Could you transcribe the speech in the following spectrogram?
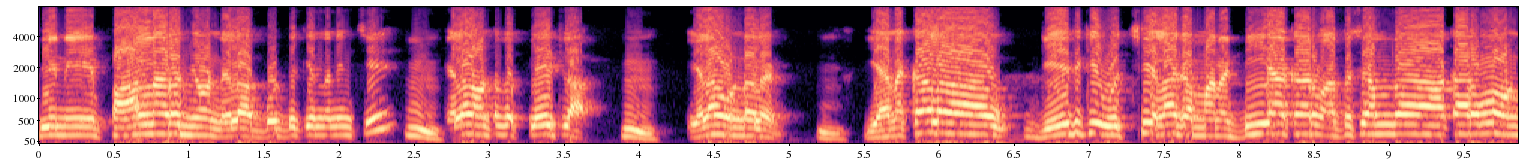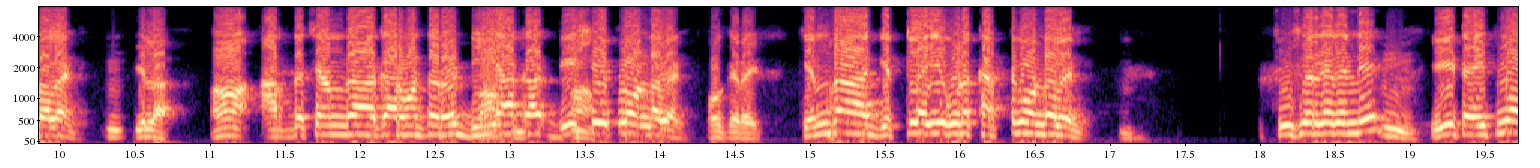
దీని పాలనారం చూడండి ఇలా బొడ్డు కింద నుంచి. ఎలా ఉంటది ప్లేట్ లా ఇలా ఉండాలండి. వెనకాల గేదెకి వచ్చి ఇలాగ మన డి ఆకారం అర్ధచంద ఆకారంలో ఉండాలండి. ఇలా. ఆ అర్ధచంద ఆకారం అంటారు డి ఆకారం డి. షేప్లో ఉండాలండి. Okay right. కింద గిట్ల అయ్యి కూడా కరెక్ట్గా ఉండాలండి. చూసారు కదండి. ఈ టైప్లో.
